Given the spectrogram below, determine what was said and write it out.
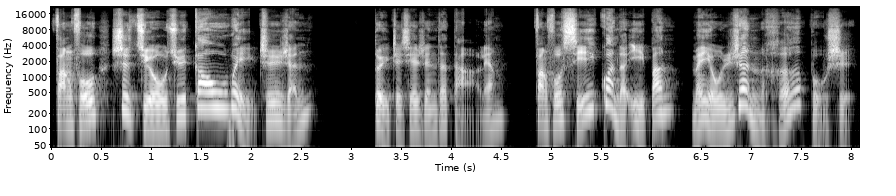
仿佛是久居高位之人，对这些人的打量仿佛习惯了一般，没有任何不适。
